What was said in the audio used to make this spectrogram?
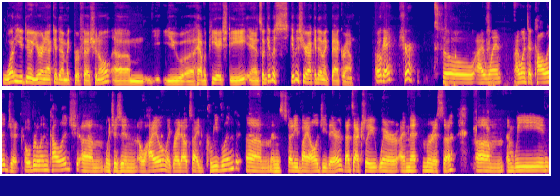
what do you do? You're an academic professional. Um, you uh, have a PhD, and so give us give us your academic background. Okay, sure. So I went I went to college at Oberlin College, um, which is in Ohio, like right outside Cleveland, um, and studied biology there. That's actually where I met Marissa, um, and we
